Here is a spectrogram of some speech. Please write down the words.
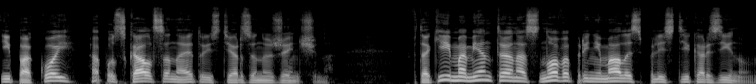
и покой опускался на эту истерзанную женщину. В такие моменты она снова принималась плести корзину.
